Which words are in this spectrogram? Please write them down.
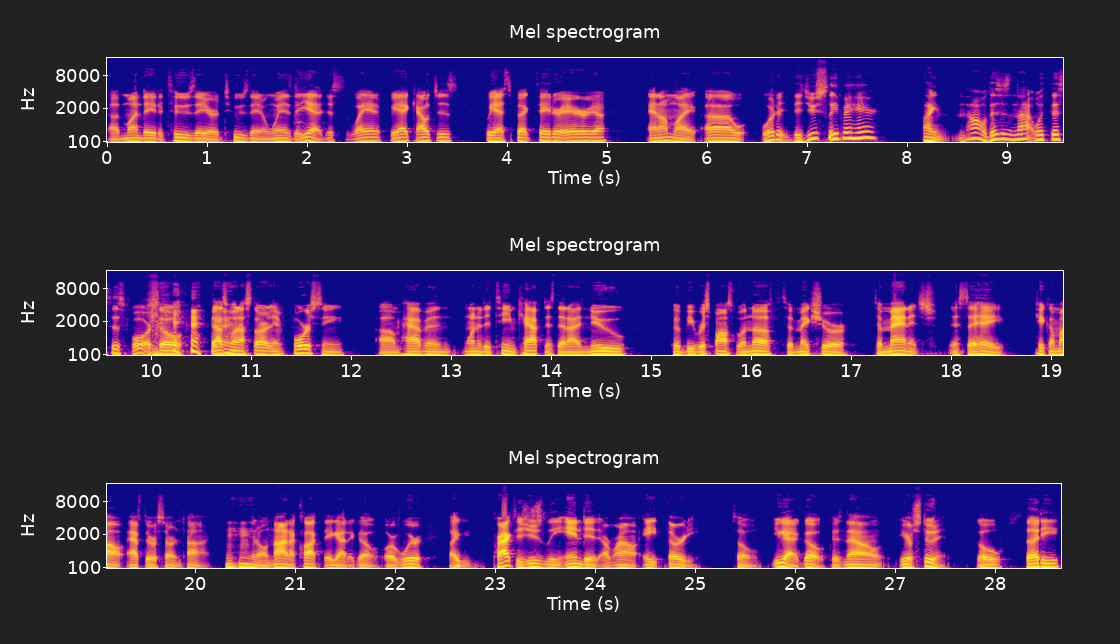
uh, Monday to Tuesday or Tuesday to Wednesday. Yeah, just laying. We had couches, we had spectator area, and I'm like, uh, what did, did you sleep in here? Like, no, this is not what this is for. So that's when I started enforcing um, having one of the team captains that I knew could be responsible enough to make sure to manage and say, hey, kick them out after a certain time. Mm-hmm. You know, nine o'clock they got to go. Or if we're like practice usually ended around eight thirty, so you got to go because now you're a student. Go study,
